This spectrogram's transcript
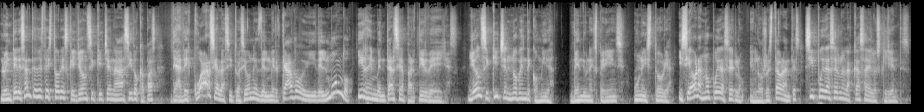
Lo interesante de esta historia es que John C. Kitchen ha sido capaz de adecuarse a las situaciones del mercado y del mundo y reinventarse a partir de ellas. John C. Kitchen no vende comida, vende una experiencia, una historia. Y si ahora no puede hacerlo en los restaurantes, sí puede hacerlo en la casa de los clientes.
